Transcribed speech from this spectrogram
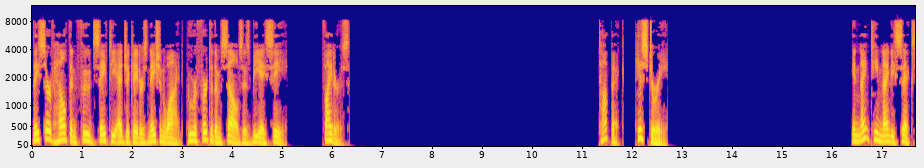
They serve health and food safety educators nationwide, who refer to themselves as BAC fighters. History In 1996,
